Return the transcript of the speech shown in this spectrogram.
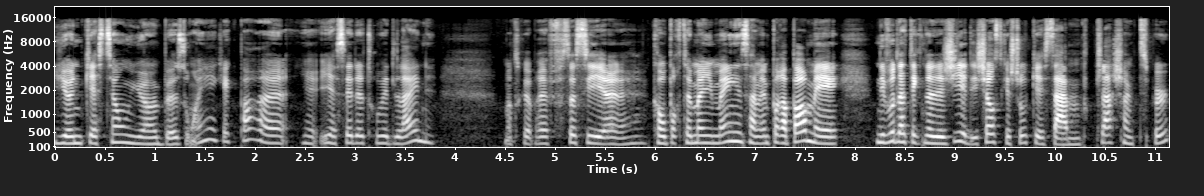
il y a une question ou il y a un besoin quelque part, euh, il, essaie de trouver de l'aide. En tout cas, bref, ça c'est un comportement humain, ça n'a même pas rapport, mais au niveau de la technologie, il y a des choses que je trouve que ça me clash un petit peu.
